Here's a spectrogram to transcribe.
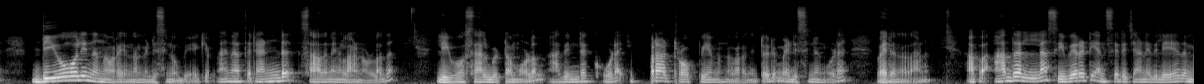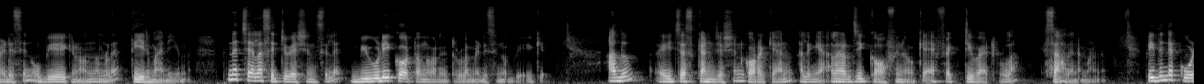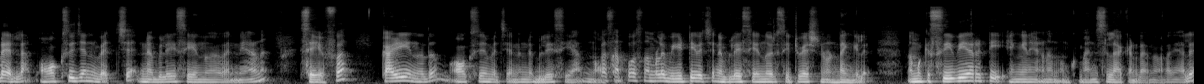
ഡിയോലിൻ എന്ന് പറയുന്ന മെഡിസിൻ ഉപയോഗിക്കും. അതിനകത്ത് രണ്ട് സാധനങ്ങളാണുള്ളത്. ലിവോ സാൽബുട്ടമോളും അതിന്റെ കൂടെ ഇപ്രാട്രോപ്പിയം എന്ന് പറഞ്ഞിട്ട് ഒരു മെഡിസിനും കൂടെ വരുന്നതാണ്. അപ്പോൾ അതെല്ലാം സിവിയറിറ്റി അനുസരിച്ചാണ് ഇതിൽ ഏത് മെഡിസിൻ ഉപയോഗിക്കണമെന്ന് നമ്മൾ തീരുമാനിക്കുന്നത്. പിന്നെ ചില സിറ്റുവേഷൻസിൽ ബ്യൂഡി കോട്ട് എന്ന് പറഞ്ഞിട്ടുള്ള മെഡിസിൻ ഉപയോഗിക്കും. അതും ഈ ചെസ്റ്റ് കൺജഷൻ കുറയ്ക്കാനും അല്ലെങ്കിൽ അലർജി കോഫിനും ഒക്കെ എഫക്റ്റീവായിട്ടുള്ള സാധനമാണ്. അപ്പോൾ ഇതിന്റെ കൂടെ എല്ലാം ഓക്സിജൻ വെച്ച് നെബിലൈസ് ചെയ്യുന്നത് തന്നെയാണ് സേഫ് കഴിയുന്നതും ഓക്സിജൻ വെച്ച് തന്നെ നെബിലൈസ് ചെയ്യാൻ നോക്കാം. സപ്പോസ് നമ്മൾ വീട്ടിൽ വെച്ച് നെബിലൈസ് ചെയ്യുന്ന ഒരു സിറ്റുവേഷൻ ഉണ്ടെങ്കിൽ നമുക്ക് സിവിയറിറ്റി എങ്ങനെയാണ് നമുക്ക് മനസ്സിലാക്കേണ്ടതെന്ന് പറഞ്ഞാൽ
